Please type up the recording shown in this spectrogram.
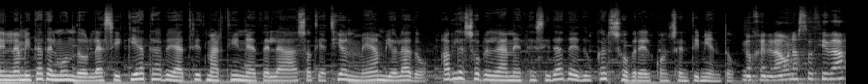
En la mitad del mundo, la psiquiatra Beatriz Martínez de la asociación Me han violado habla sobre la necesidad de educar sobre el consentimiento. Nos genera una sociedad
